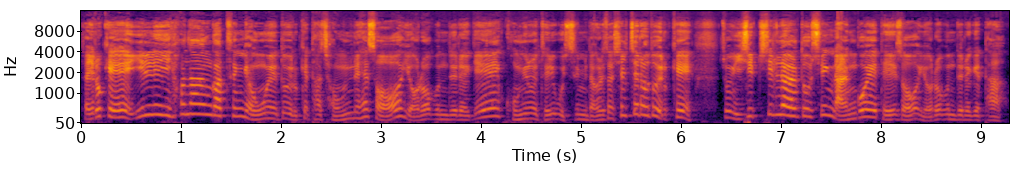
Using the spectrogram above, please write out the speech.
자, 이렇게 1, 2 현황 같은 경우에도 이렇게 다 정리를 해서 여러분들에게 공유를 드리고 있습니다. 그래서 실제로도 이렇게 좀 27일날도 수익 난 거에 대해서 여러분들에게 다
